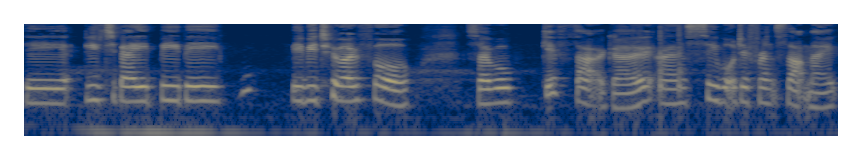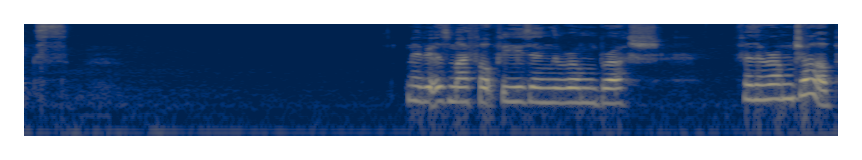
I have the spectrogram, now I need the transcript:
the Beauty Bay BB BB204. So we'll give that a go and see what a difference that makes. Maybe it was my fault for using the wrong brush for the wrong job.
